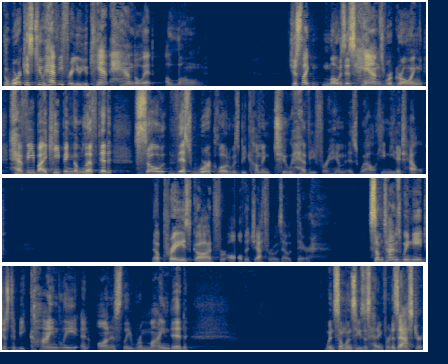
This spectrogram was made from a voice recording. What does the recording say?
The work is too heavy for you. You can't handle it alone. Just like Moses' hands were growing heavy by keeping them lifted, so this workload was becoming too heavy for him as well. He needed help. Now, praise God for all the Jethros out there. Sometimes we need just to be kindly and honestly reminded when someone sees us heading for disaster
